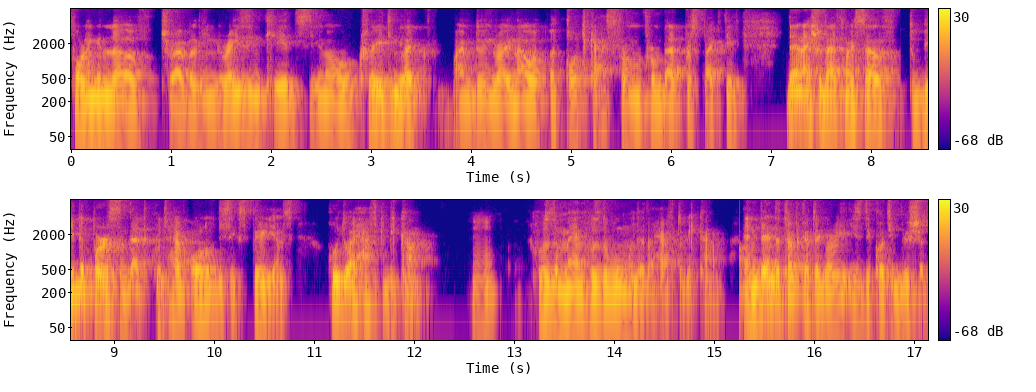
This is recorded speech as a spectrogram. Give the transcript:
Falling in love traveling raising kids you know creating like i'm doing right now a, a podcast from from that perspective. Then i should ask myself to be the person that could have all of this experience who do i have to become? Mm-hmm. who's the man who's the woman that i have to become? And then the third category is the contribution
